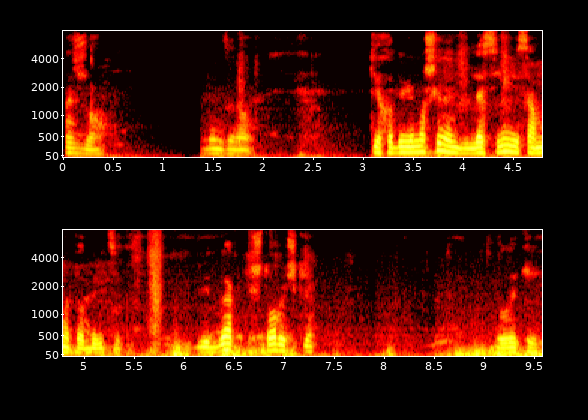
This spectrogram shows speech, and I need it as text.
Peugeot. Бензиновий. Такі ходові машини для сім'ї саме то дивіться. Дві дверки, шторочки. Великий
